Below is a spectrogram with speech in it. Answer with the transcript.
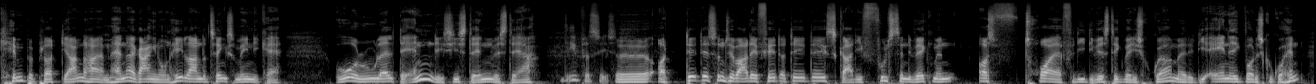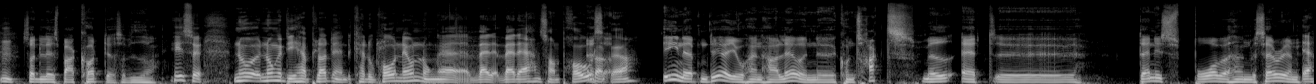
kæmpe plot, de andre har. Jamen, han har gang i nogle helt andre ting, som egentlig kan overrule alt det andet i sidste ende, hvis det er. Lige præcis. Øh, og det, det synes jeg bare, det er fedt, og det, det skar de fuldstændig væk, men også tror jeg, fordi de vidste ikke, hvad de skulle gøre med det. De anede ikke, hvor det skulle gå hen, Mm. så det læste bare cut det og så videre. Helt sikkert. Nu, nogle af de her plot, kan du prøve at nævne nogle af, hvad, hvad det er, han sådan prøver altså, at gøre? En af dem, det er jo, han har lavet en øh, kontrakt med, at øh, Danis bror, hvad hedder han, Viserion, Ja.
